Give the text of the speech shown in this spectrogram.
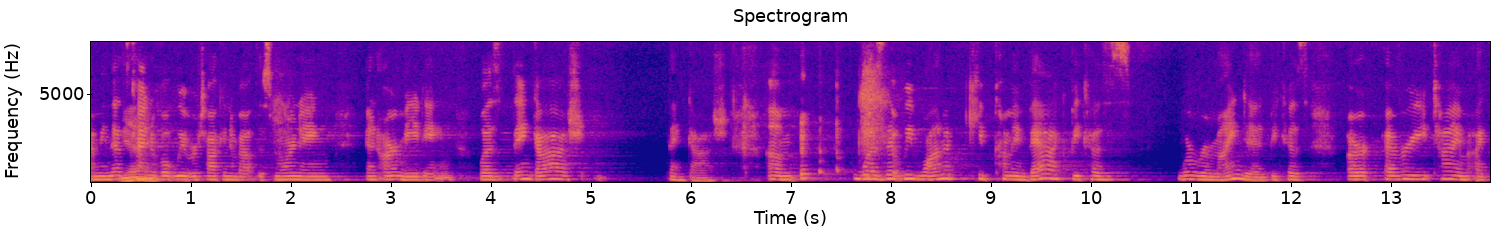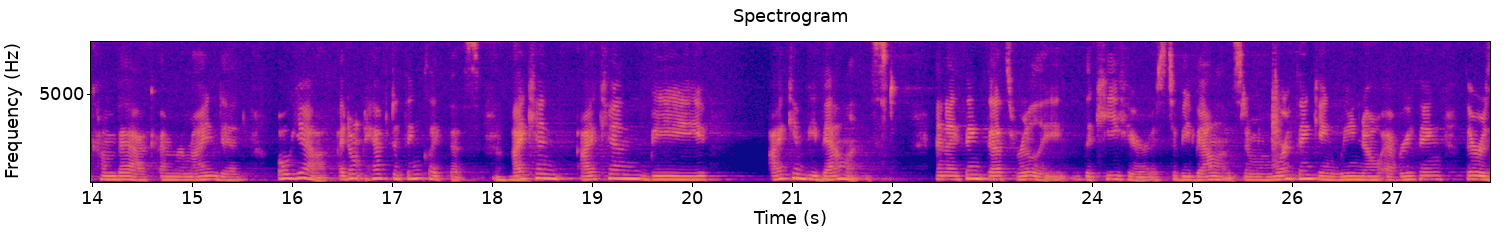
I mean, that's Yeah. kind of what we were talking about this morning in our meeting was thank gosh, thank gosh, um, was that we want to keep coming back because we're reminded because our every time I come back, I'm reminded, oh yeah, I don't have to think like this. I can I can be I can be balanced. And I think that's really the key here is to be balanced. And when we're thinking we know everything, there is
